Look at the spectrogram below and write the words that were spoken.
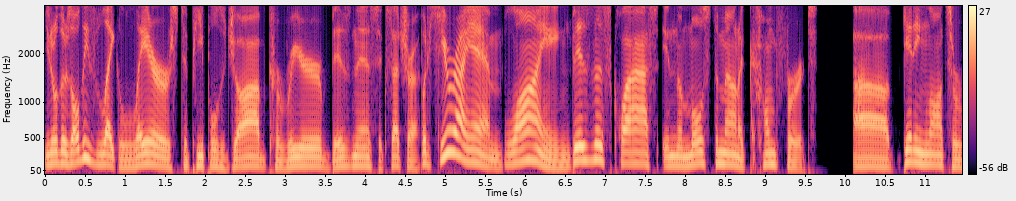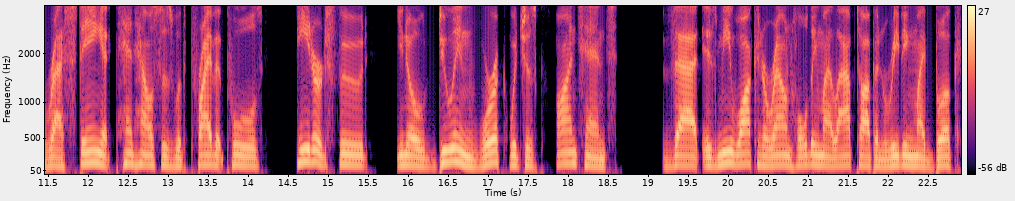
You know, there's all these like layers to people's job, career, business, etc. But here I am flying business class in the most amount of comfort, uh, getting lots of rest, staying at penthouses with private pools, catered food you know, doing work which is content that is me walking around holding my laptop and reading my book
